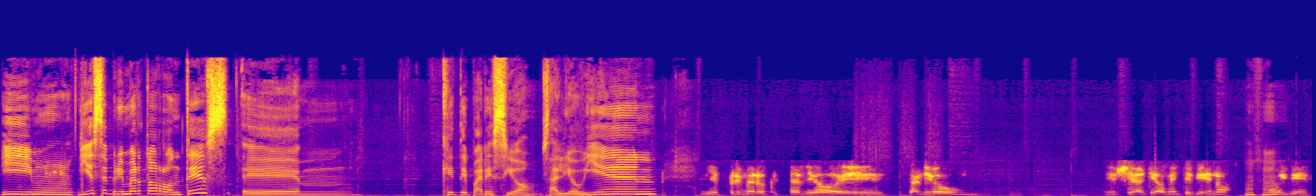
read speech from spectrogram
Y, mm, y ese primer torrontés, eh, ¿qué te pareció? ¿Salió bien? Y el primero que salió, eh, salió eh, relativamente bien, ¿no? Muy bien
